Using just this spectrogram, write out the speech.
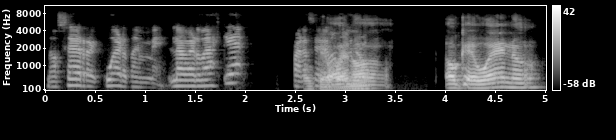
no sé, recuérdenme. La verdad es que, para Ok, ser Qué bueno. bueno. O qué bueno.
